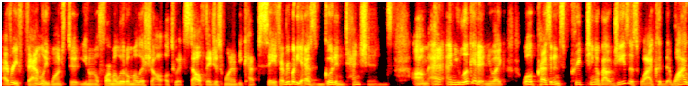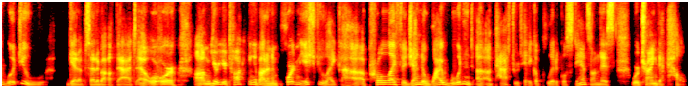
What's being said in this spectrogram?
every family wants to, you know, form a little militia all to itself. They just want to be kept safe. Everybody has good intentions, um, and, and you look at it and you're like, well, president's preaching about Jesus. Why could? Why would you get upset about that uh, or, or um, you're, you're talking about an important issue like a, a pro-life agenda why wouldn't a, a, pastor take a political stance on this we're trying to help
